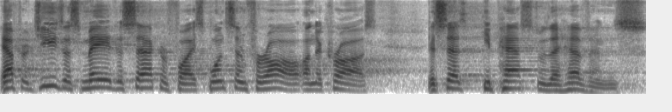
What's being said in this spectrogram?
After Jesus made the sacrifice once and for all on the cross, it says he passed through the heavens.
